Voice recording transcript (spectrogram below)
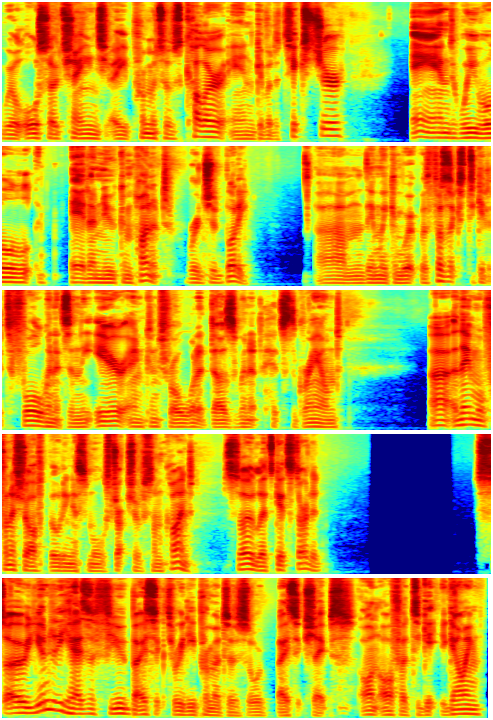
We'll also change a primitive's color and give it a texture. And we will add a new component, rigid body. Um, then we can work with physics to get it to fall when it's in the air and control what it does when it hits the ground. Uh, and then we'll finish off building a small structure of some kind. So let's get started. So Unity has a few basic 3D primitives or basic shapes on offer to get you going.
